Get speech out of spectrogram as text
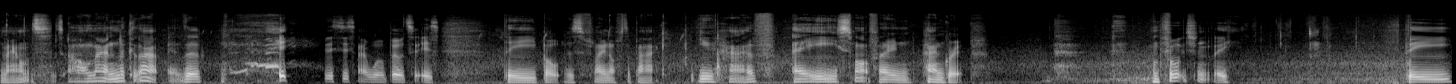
mount. Oh man, look at that. The this is how well built it is. The bolt has flown off the back. You have a smartphone hand grip. Unfortunately, the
